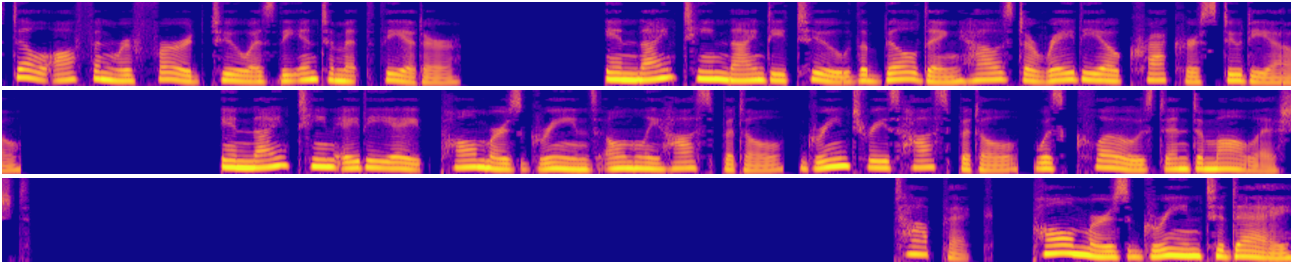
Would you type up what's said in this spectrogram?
still often referred to as the Intimate Theatre. In 1992 the building housed a Radio Cracker studio. In 1988 Palmer's Green's only hospital, Greentrees Hospital, was closed and demolished. Palmer's Green today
